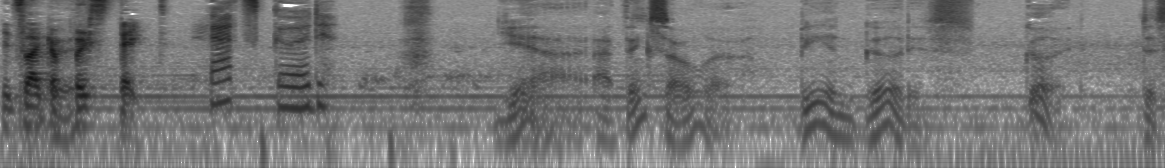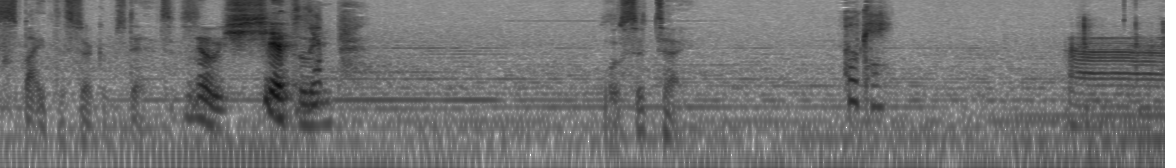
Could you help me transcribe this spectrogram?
It's like a first date. That's good. yeah, I think so. Uh, being good is good, despite the circumstances. No shit, Lee. Yep. Well, sit tight. Okay. Uh,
